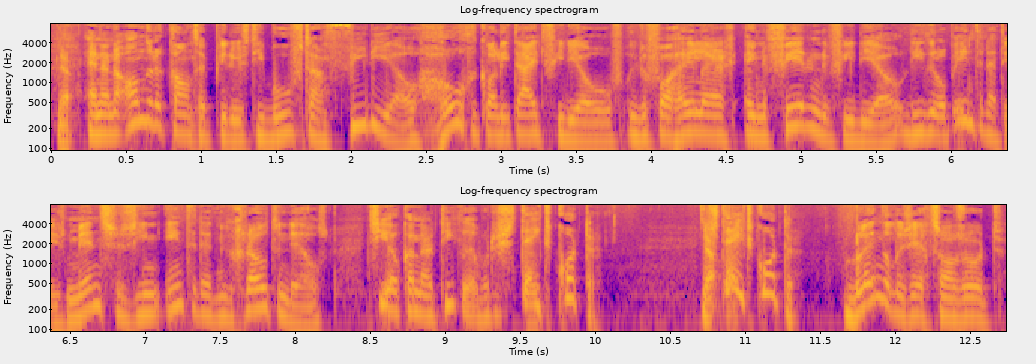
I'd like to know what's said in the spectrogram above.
Ja. En aan de andere kant heb je dus die behoefte aan video. Hoge kwaliteit video. Of in ieder geval heel erg enerverende video. Die er op internet is. Mensen zien internet nu grotendeels. Dat zie je ook aan de artikelen. worden steeds korter. Steeds korter. Blendel is echt zo'n soort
